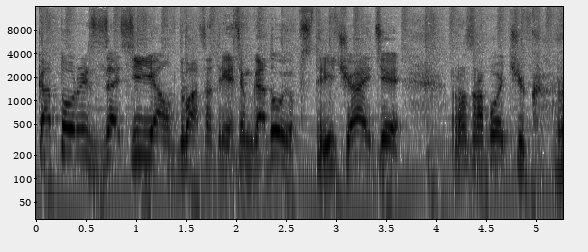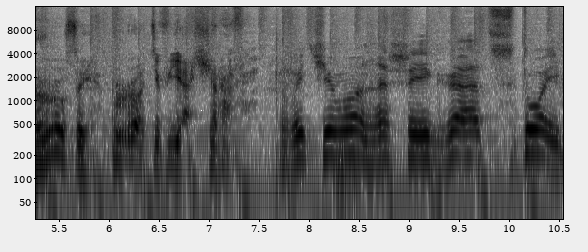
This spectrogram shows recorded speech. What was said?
который засиял в 23 году. Встречайте, разработчик Русы против ящеров. Вы чего? Наша игра отстой.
